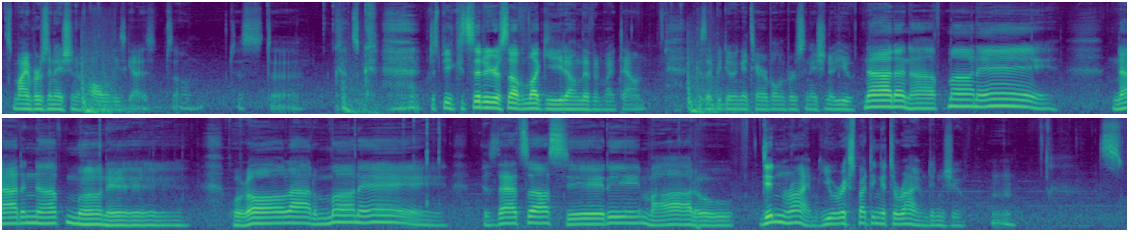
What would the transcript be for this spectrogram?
It's my impersonation of all of these guys. So just uh just be consider yourself lucky you don't live in my town because I'd be doing a terrible impersonation of you. Not enough money. Not enough money. We're all out of money. Cause that's our city motto. Didn't rhyme. You were expecting it to rhyme, didn't you? It's,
